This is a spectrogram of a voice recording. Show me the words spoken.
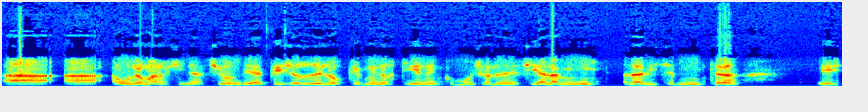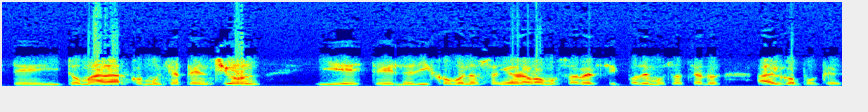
a, a, a, una marginación de aquellos de los que menos tienen, como yo le decía a la ministra, a la viceministra, este, y tomada con mucha atención y este, le dijo, bueno señora, vamos a ver si podemos hacer algo porque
